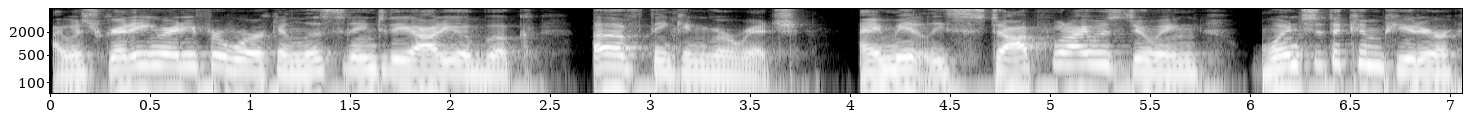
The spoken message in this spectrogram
I was getting ready for work and listening to the audiobook of Think and Grow Rich. I immediately stopped what I was doing, went to the computer,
